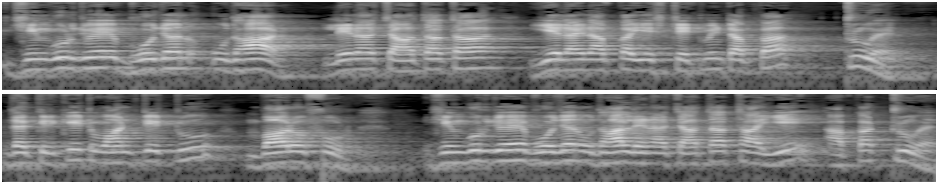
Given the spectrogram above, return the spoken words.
झिंगुर जो है भोजन, उधार लेना चाहता था. ये लाइन आपका, ये स्टेटमेंट आपका ट्रू है। The cricket wanted to borrow food झिंगुर जो है, भोजन उधार लेना चाहता था, ये आपका ट्रू है।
